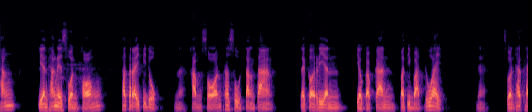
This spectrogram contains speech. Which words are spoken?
ทั้งเรียนทั้งในส่วนของพระไตรปิฎกคำสอนพระสูตรต่างๆ และก็เรียน เกี่ยวกับการปฏิบัติด้วยนะส่วนถ้าใคร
